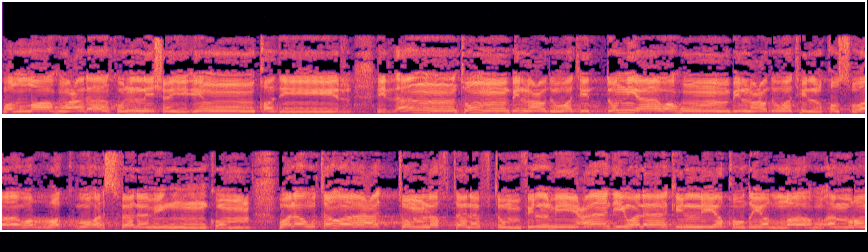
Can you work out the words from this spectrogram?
والله على كل شيء قدير إذ أنتم بالعدوة الدنيا وهم بالعدوة القصوى والركب أسفل منكم ولو تواعدتم لاختلفتم في الميعاد ولكن ليقضي الله أمرا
